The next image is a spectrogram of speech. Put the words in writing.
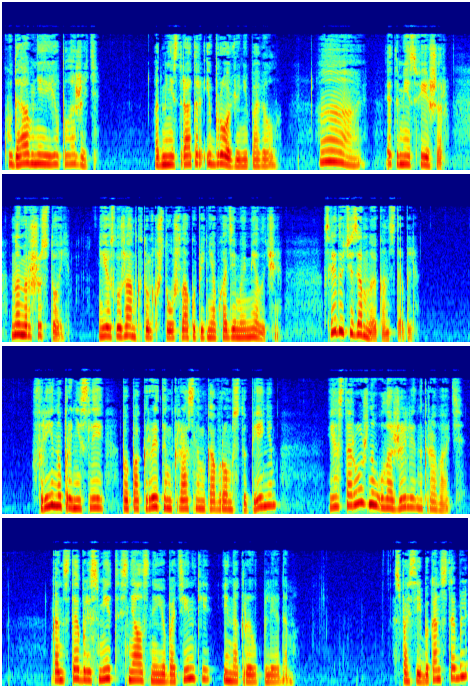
куда мне ее положить. Администратор и бровью не повел. «А, это мисс Фишер, номер шестой». Ее служанка только что ушла купить необходимые мелочи. Следуйте за мной, констебль. Фрину пронесли по покрытым красным ковром ступеням и осторожно уложили на кровать. Констебль Смит снял с нее ботинки и накрыл пледом. «Спасибо, констебль.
